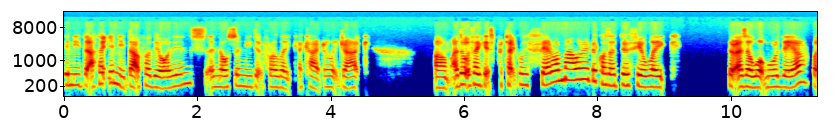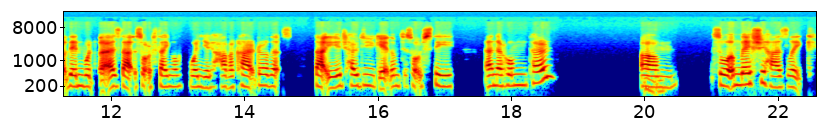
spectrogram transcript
they need that. I think they need that for the audience, and they also need it for like a character like Jack. Um, I don't think it's particularly fair on Mallory because I do feel like there is a lot more there. But then, what is that sort of thing of when you have a character that's that age, how do you get them to sort of stay in their hometown? Um, Mhm. So unless she has like,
